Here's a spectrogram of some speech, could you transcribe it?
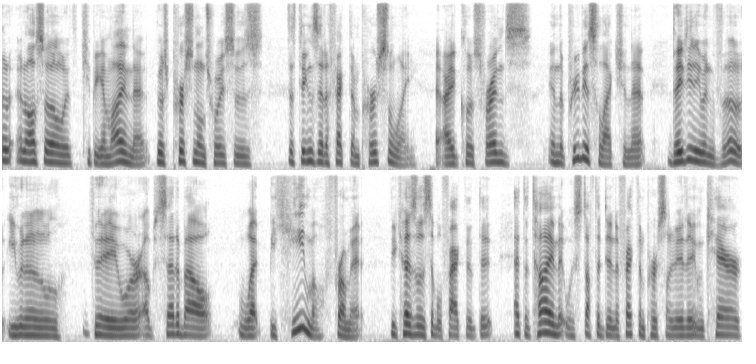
And also keeping in mind that those personal choices, the things that affect them personally. I had close friends in the previous election that they didn't even vote, even though they were upset about what became from it because of the simple fact that, that at the time it was stuff that didn't affect them personally. They didn't care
